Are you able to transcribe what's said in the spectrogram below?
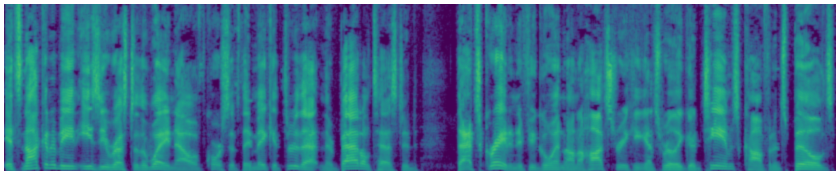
It's not going to be an easy rest of the way. Now, of course, if they make it through that and they're battle tested, that's great. And if you go in on a hot streak against really good teams, confidence builds.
